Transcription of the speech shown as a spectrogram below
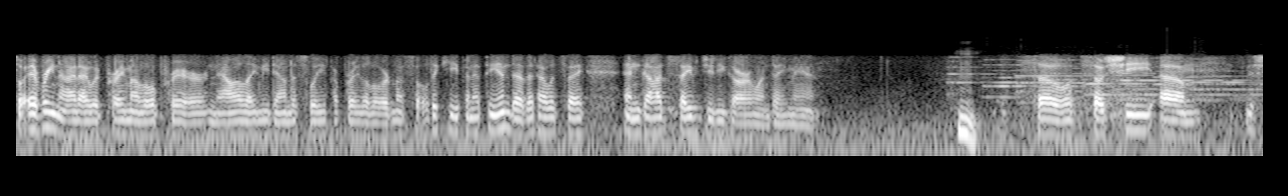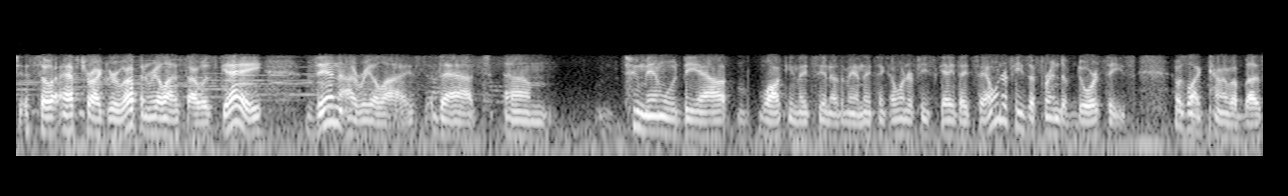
So every night I would pray my little prayer. Now I lay me down to sleep. I pray the Lord my soul to keep. And at the end of it, I would say, "And God save Judy Garland, Amen." Hmm. So so she um, so after I grew up and realized I was gay, then I realized that um, two men would be out walking. They'd see another man. They'd think, "I wonder if he's gay." They'd say, "I wonder if he's a friend of Dorothy's." It was like kind of a buzz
